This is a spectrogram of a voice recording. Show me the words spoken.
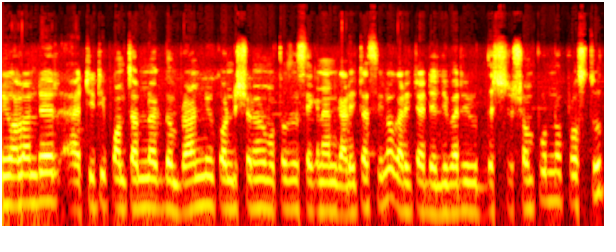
নিউ হল্যান্ডের টিটি পঞ্চান্ন একদম ব্র্যান্ড নিউ কন্ডিশনের মতো যে সেকেন্ড হ্যান্ড গাড়িটা ছিল, গাড়িটা ডেলিভারির উদ্দেশ্যে সম্পূর্ণ প্রস্তুত।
